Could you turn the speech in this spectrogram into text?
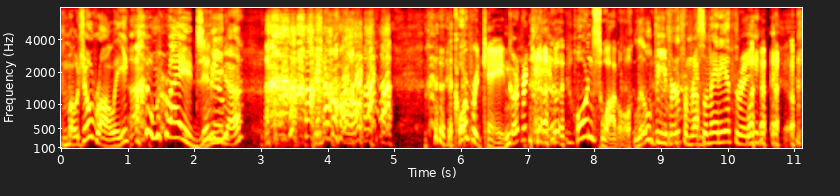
Mojo Rawley, right, gender, Lita, Jinder Mahal, corporate Kane, Corporate Kane, Hornswoggle. Lil Beaver from WrestleMania 3,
